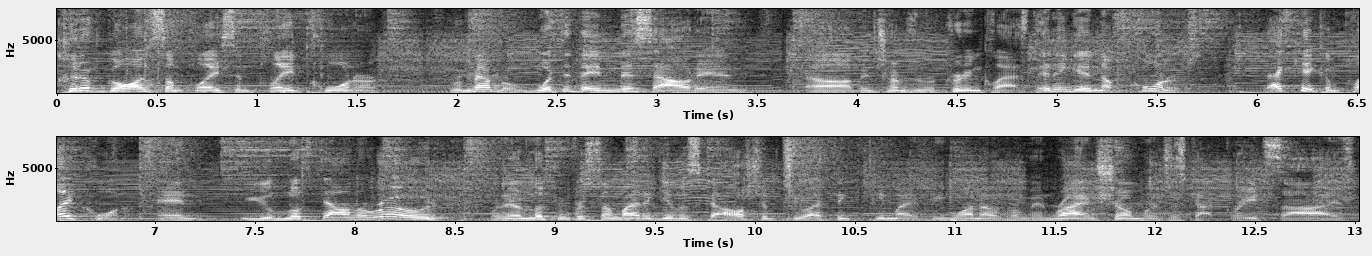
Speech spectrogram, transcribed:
could have gone someplace and played corner. Remember, what did they miss out in uh, in terms of recruiting class. They didn't get enough corners. That kid can play corner. And you look down the road when they're looking for somebody to give a scholarship to, I think he might be one of them. And Ryan Schomer just got great size.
